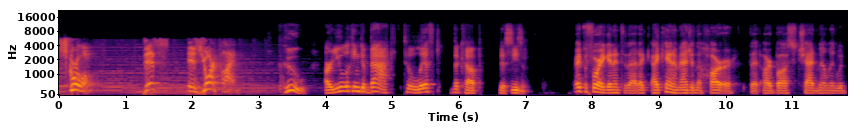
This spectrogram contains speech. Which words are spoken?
Screw them. This is your time. Who are you looking to back to lift the cup this season? Right before I get into that, I, I can't imagine the horror that our boss Chad Millman would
